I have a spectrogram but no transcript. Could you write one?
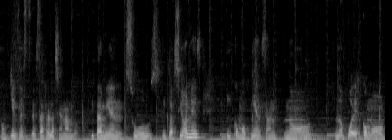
con quiénes estás relacionando y también sus situaciones y cómo piensan. No, no puedes como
